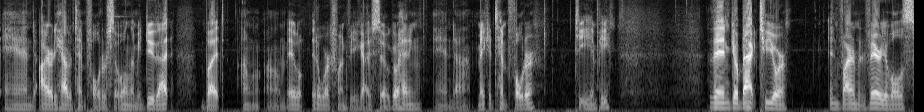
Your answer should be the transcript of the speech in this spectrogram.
And I already have a temp folder so it won't let me do that but um, um, it'll, it'll work fine for you guys. So go ahead and, and uh, make a temp folder TEMP then go back to your environment variables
